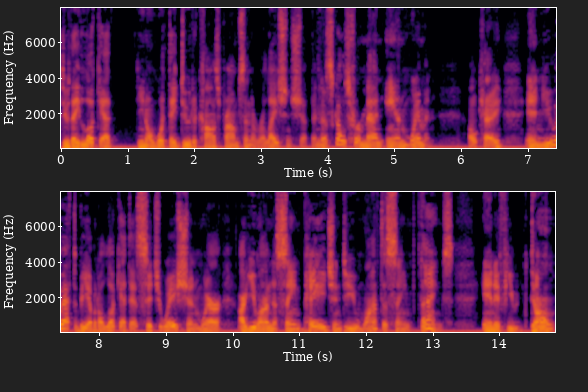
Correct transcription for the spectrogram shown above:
Do they look at you know what they do to cause problems in the relationship? And this goes for men and women okay? And you have to be able to look at that situation where are you on the same page and do you want the same things? And if you don't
